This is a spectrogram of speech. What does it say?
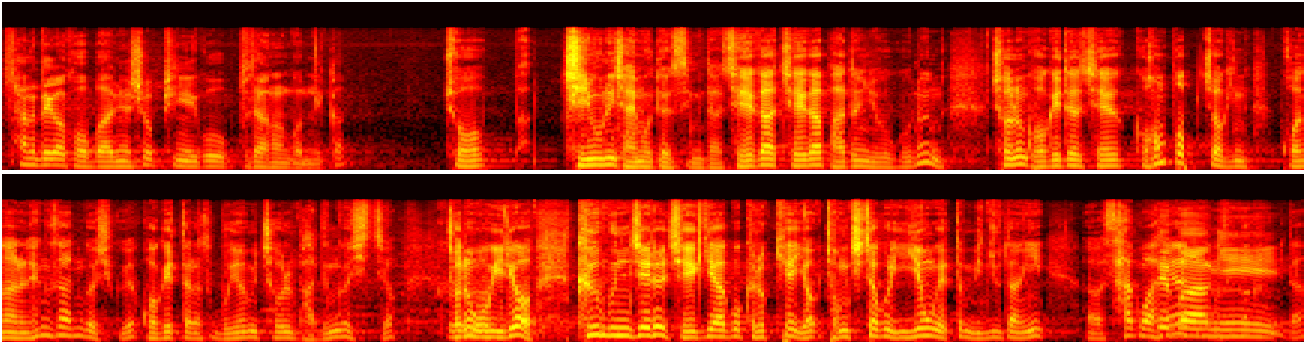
상대가 거부하면 쇼핑이고 부당한 겁니까? 저 질문이 잘못됐습니다. 제가 제가 받은 요구는 저는 거기에 대해서 제 헌법적인 권한을 행사한 것이고요. 거기에 따라서 무혐의 처분을 받은 것이죠. 저는 오히려 그 문제를 제기하고 그렇게 여- 정치적으로 이용했던 민주당이 어, 사과해야 상대방이 생각합니다.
